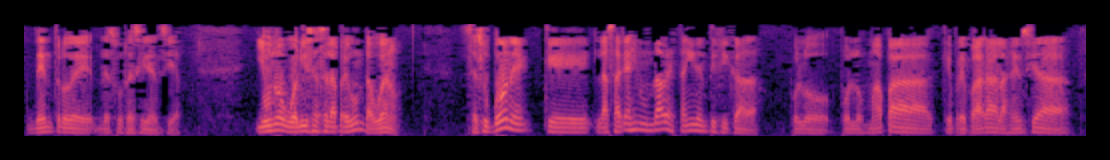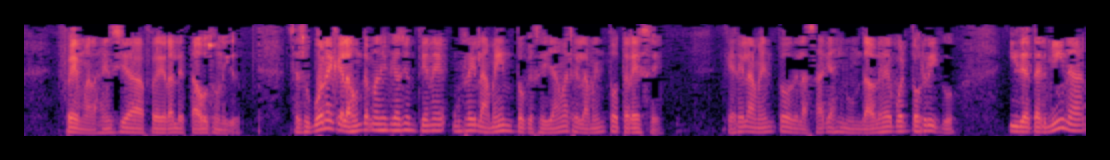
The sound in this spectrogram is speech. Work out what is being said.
dentro de, de su residencia. Y uno vuelve y se hace la pregunta, bueno, se supone que las áreas inundables están identificadas por, por los mapas que prepara la agencia FEMA, la Agencia Federal de Estados Unidos. Se supone que la Junta de Planificación tiene un reglamento que se llama el Reglamento 13, que es el reglamento de las áreas inundables de Puerto Rico, y determina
